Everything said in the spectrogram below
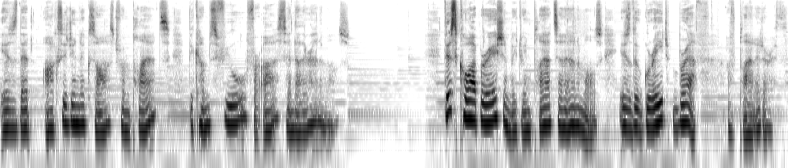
is that oxygen exhaust from plants becomes fuel for us and other animals. This cooperation between plants and animals is the great breath of planet Earth.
